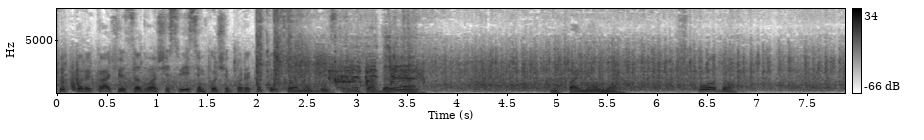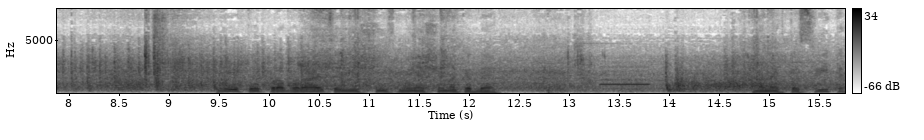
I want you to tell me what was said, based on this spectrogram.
Тут перекачується 268, хоче перекатитися, йому быстренько даю по ньому шкоду. І тут пробирається Е6, ну я ще на КД. Мене хтось світить.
